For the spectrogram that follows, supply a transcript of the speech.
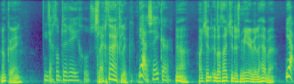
oké. Niet echt op de regels. Slecht eigenlijk. Ja, zeker. Ja. Had je, dat had je dus meer willen hebben. Ja,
